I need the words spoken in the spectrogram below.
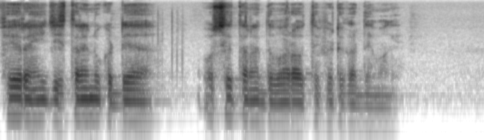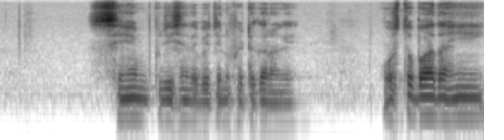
ਫਿਰ ਅਸੀਂ ਜਿਸ ਤਰ੍ਹਾਂ ਇਹਨੂੰ ਕੱਢਿਆ ਉਸੇ ਤਰ੍ਹਾਂ ਦੁਬਾਰਾ ਉੱਥੇ ਫਿੱਟ ਕਰ ਦੇਵਾਂਗੇ। ਸੇਮ ਪੋਜੀਸ਼ਨ ਦੇ ਵਿੱਚ ਇਹਨੂੰ ਫਿੱਟ ਕਰਾਂਗੇ। ਉਸ ਤੋਂ ਬਾਅਦ ਅਸੀਂ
